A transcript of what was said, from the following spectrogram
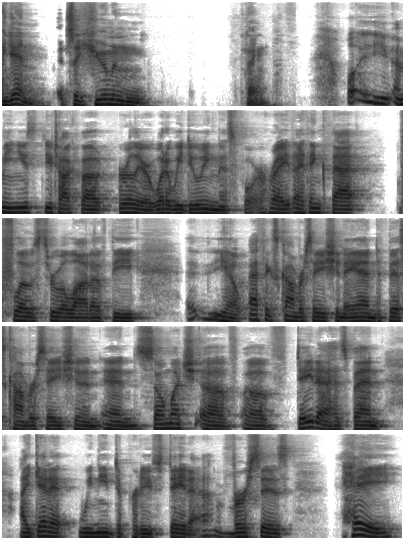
Again it's a human thing well, you, I mean, you you talked about earlier. What are we doing this for? Right. I think that flows through a lot of the you know ethics conversation and this conversation and so much of of data has been i get it we need to produce data versus hey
